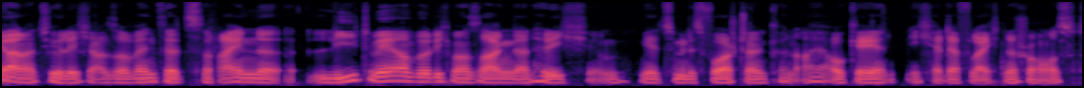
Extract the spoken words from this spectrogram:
Ja, natürlich. Also wenn es jetzt rein Lead wäre, würde ich mal sagen, dann hätte ich ähm, mir zumindest vorstellen können, ah ja, okay, ich hätte vielleicht eine Chance.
